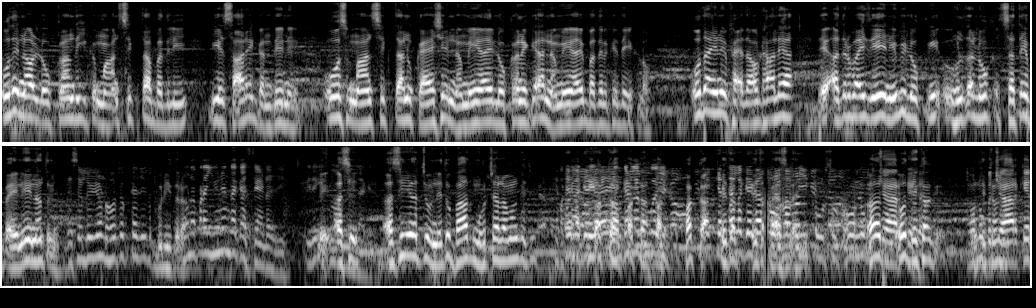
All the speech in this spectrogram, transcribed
ਉਹਦੇ ਨਾਲ ਲੋਕਾਂ ਦੀ ਇੱਕ ਮਾਨਸਿਕਤਾ ਬਦਲੀ ਵੀ ਇਹ ਸਾਰੇ ਗੰਦੇ ਨੇ। ਉਸ ਮਾਨਸਿਕਤਾ ਨੂੰ ਕੈਸ਼ ਨਵੇਂ ਆਏ ਲੋਕਾਂ ਨੇ ਕਿਹਾ ਨਵੇਂ ਆਏ ਬਦਲ ਕੇ ਦੇਖ ਲਓ। ਉਹਦਾ ਇਹਨੇ ਫਾਇਦਾ ਉਠਾ ਲਿਆ। ਤੇ ਅਦਰਵਾਈਜ਼ ਇਹ ਨਹੀਂ ਵੀ ਲੋਕੀ ਹੁਣ ਤਾਂ ਲੋਕ ਸਤੇ ਪਏ ਨੇ ਇਹਨਾਂ ਤੋਂ ਹੀ। ਡਿਸਇਲੂਜਨ ਹੋ ਚੁੱਕੇ ਜੀ। ਬੁਰੀ ਤਰ੍ਹਾਂ। ਹੁਣ ਆਪਣਾ ਯੂਨੀਅਨ ਦਾ ਕਿਆ ਸਟੈਂਡ ਹੈ ਜੀ? ਇਹਦੇ ਤੇ ਲਈ ਅਸੀਂ ਅਸੀਂ ਇਹ ਝੋਨੇ ਤੋਂ ਬਾਅਦ ਮੋਰਚਾ ਲਾਵਾਂਗੇ ਜੀ। ਕਿੱਥੇ ਲੱਗੇਗਾ? ਪੱਕਾ ਇਹ? ਪੱਕਾ ਪੱਕਾ। ਇਹ ਕਿੱਥੇ ਤਾਂ- ਲੱਗੇਗਾ? ਇਹ ਤਾਂ ਫੈਸਲਾ ਪ੍ਰੋਗਰਾਮ ਜੀ। ਕੀ ਕੋਰਸ ਉਹਨੂੰ ਉਹ- ਵਿਚਾਰ ਉਹ ਕੇ ਦੇਖਾਂਗੇ। ਉਹਨੂੰ ਦੇਖਾਂਗੇ। ਵਿਚਾਰ ਕੇ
